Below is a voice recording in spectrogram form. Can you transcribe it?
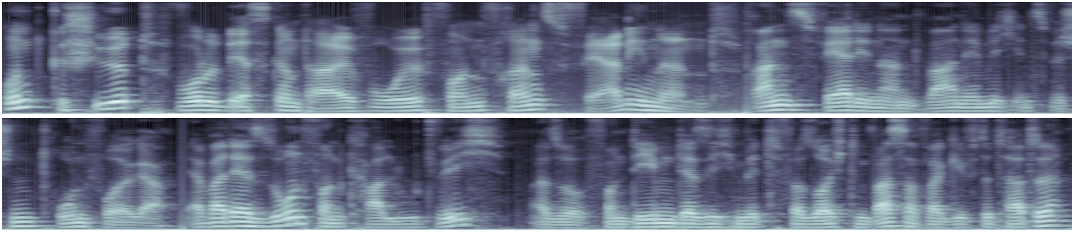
und geschürt wurde der Skandal wohl von Franz Ferdinand. Franz Ferdinand war nämlich inzwischen Thronfolger. Er war der Sohn von Karl Ludwig, also von dem, der sich mit verseuchtem Wasser vergiftet hatte,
